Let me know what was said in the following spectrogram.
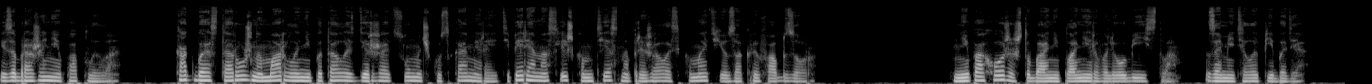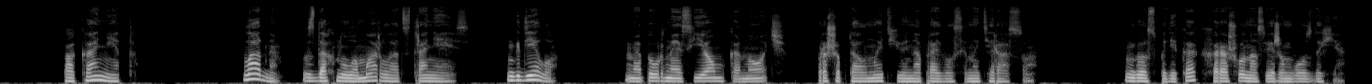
Изображение поплыло. Как бы осторожно Марла не пыталась держать сумочку с камерой, теперь она слишком тесно прижалась к Мэтью, закрыв обзор. «Не похоже, чтобы они планировали убийство», — заметила Пибоди. «Пока нет». «Ладно», — вздохнула Марла, отстраняясь. «К делу». «Натурная съемка, ночь», — прошептал Мэтью и направился на террасу. «Господи, как хорошо на свежем воздухе.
